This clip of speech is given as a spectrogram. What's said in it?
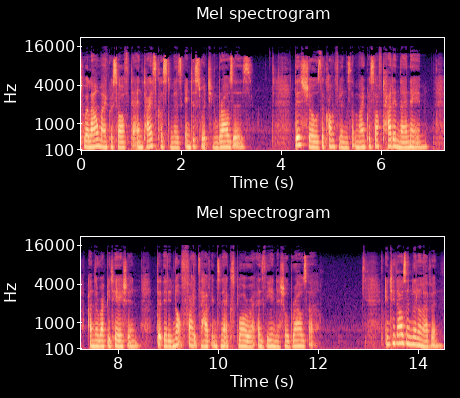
to allow Microsoft to entice customers into switching browsers. This shows the confidence that Microsoft had in their name and the reputation that they did not fight to have Internet Explorer as the initial browser. In 2011,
